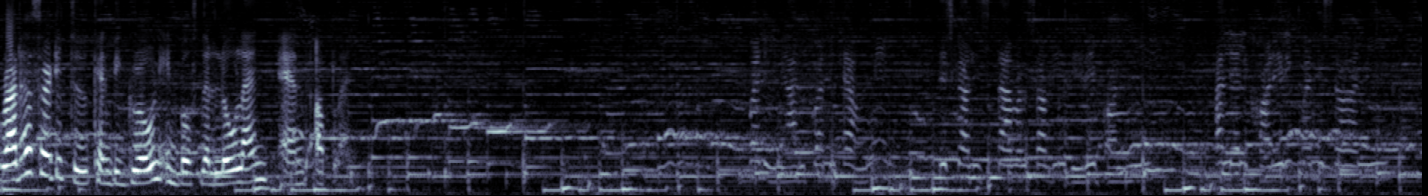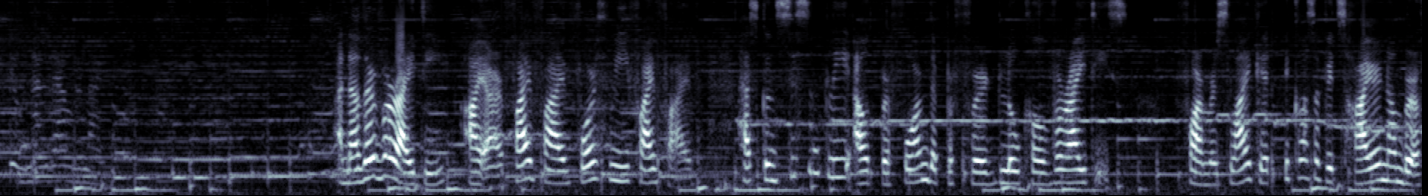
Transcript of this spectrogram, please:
Radha 32 can be grown in both the lowland and upland. Another variety IR 554355, has consistently outperformed the preferred local varieties. Farmers like it because of its higher number of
